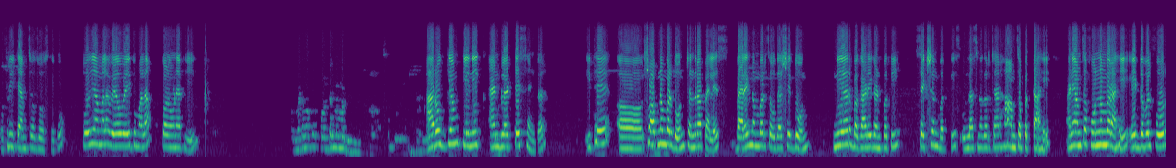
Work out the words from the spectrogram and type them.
फ्री कॅम्पचा जो असतो तो. तोही आम्हाला वेळोवेळी तुम्हाला कळवण्यात येईल. Arogyam clinic and blood test centre. इथे शॉप नंबर दोन चंद्रा पॅलेस बॅरेक नंबर चौदाशे दोन नियर बगाडे गणपती सेक्शन बत्तीस उल्हासनगर चार हा आमचा पत्ता आहे. आणि आमचा फोन नंबर आहे eight double four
